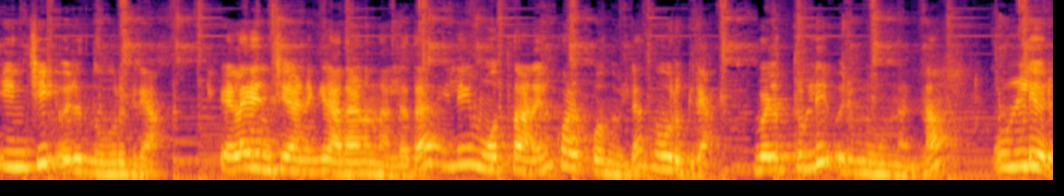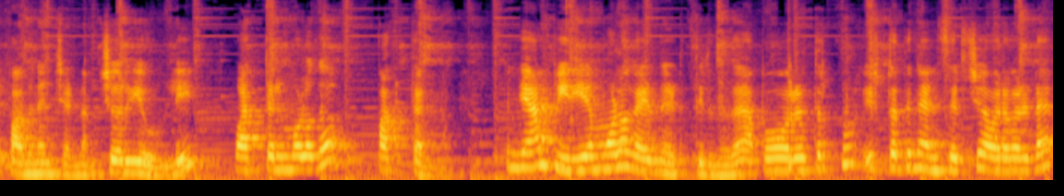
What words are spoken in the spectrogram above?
ഇഞ്ചി ഒരു നൂറ് ഗ്രാം. ഇള ഇഞ്ചി ആണെങ്കിൽ അതാണ് നല്ലത്. ഇല്ലെങ്കിൽ മൂത്തതാണെങ്കിലും കുഴപ്പമൊന്നുമില്ല നൂറ് ഗ്രാം. വെളുത്തുള്ളി ഒരു മൂന്നെണ്ണം. ഉള്ളി ഒരു പതിനഞ്ചെണ്ണം ചെറിയ ഉള്ളി. വറ്റൽമുളക് പത്തെണ്ണം. ഞാൻ പിരിയൻമുളകായിരുന്നു എടുത്തിരുന്നത്. അപ്പോൾ ഓരോരുത്തർക്കും ഇഷ്ടത്തിനനുസരിച്ച് അവരവരുടെ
